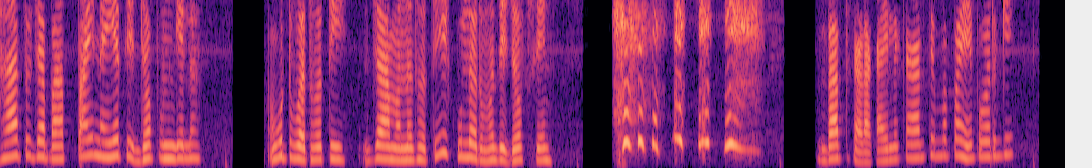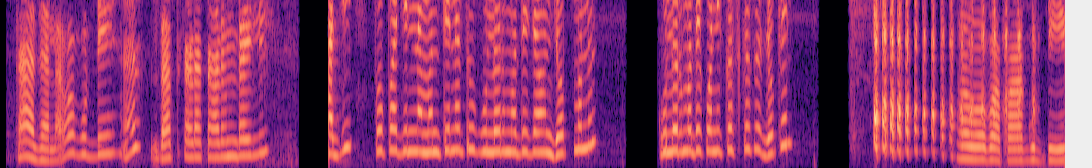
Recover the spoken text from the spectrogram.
हा तुझा बाप पाय नाही येते झोपून गेला. उठवत होती जा म्हणत होती कूलरमध्ये झोपशीन. दात काढा कायले काढते बापा हे पोरगी. का झाला वा गुड्डे हं? दात काढा काढून राहिली. आजी पप्पाजींना म्हणते ना तू कूलरमध्ये जाऊन झोप म्हणून. कूलरमध्ये कोणी कस कसं झोपेल? हो बापा गुड्डी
